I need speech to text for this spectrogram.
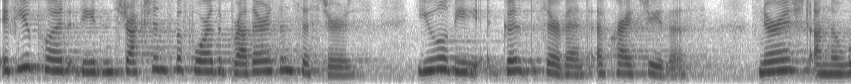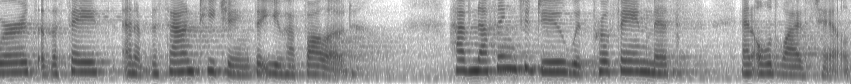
If you put these instructions before the brothers and sisters, you will be a good servant of Christ Jesus, nourished on the words of the faith and of the sound teaching that you have followed. Have nothing to do with profane myths and old wives' tales.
